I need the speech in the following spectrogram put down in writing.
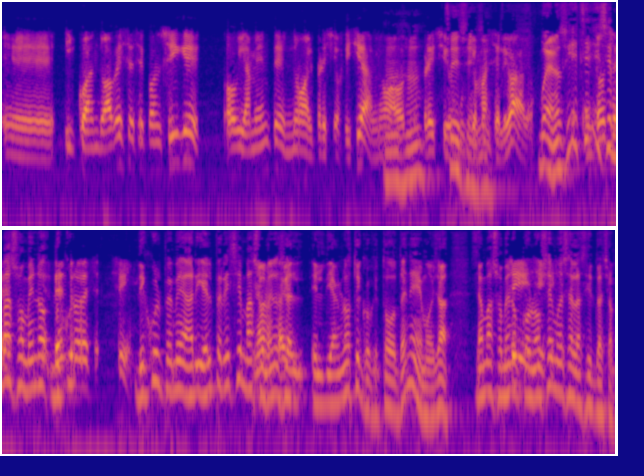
eh, y cuando a veces se consigue, obviamente no al precio oficial, no a otro precio Sí, mucho sí, más sí. elevado. Bueno, sí, ese, ese Entonces, más o menos... dentro de ese-. Discúlpeme, Ariel, pero ese más No, o no, menos es el, el diagnóstico que todos tenemos. Ya, ya más o menos conocemos esa es la situación.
